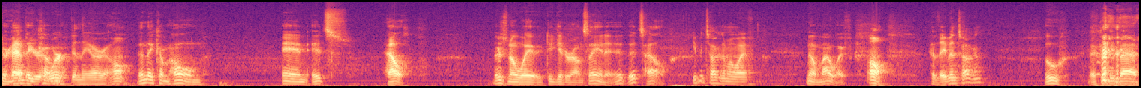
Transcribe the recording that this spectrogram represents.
They're And then they happier at work than they are at home. Then they come home, and it's hell. There's no way to get around saying it. it it's hell. You've been talking to my wife. No, my wife. Oh, Have they been talking? Ooh, that could be bad.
